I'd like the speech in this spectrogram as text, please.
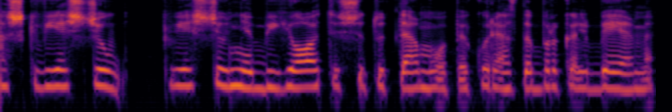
aš kvieščiau, kvieščiau nebijoti šitų temų, apie kurias dabar kalbėjome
